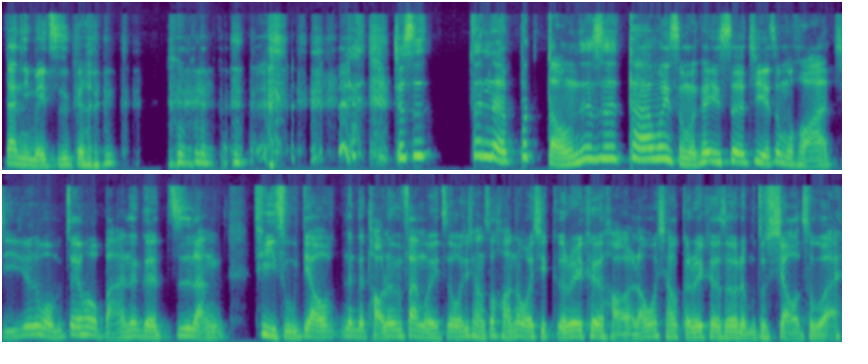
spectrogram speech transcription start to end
但你没资格，就是。真的不懂，就是他为什么可以设计的这么滑稽？就是我们最后把那个之狼剔除掉那个讨论范围之后，我就想说，好，那我写格瑞克好了。然后我想到格瑞克的时候，忍不住笑出来。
